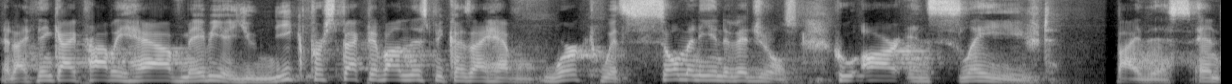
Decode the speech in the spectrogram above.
And I think I probably have maybe a unique perspective on this because I have worked with so many individuals who are enslaved by this and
